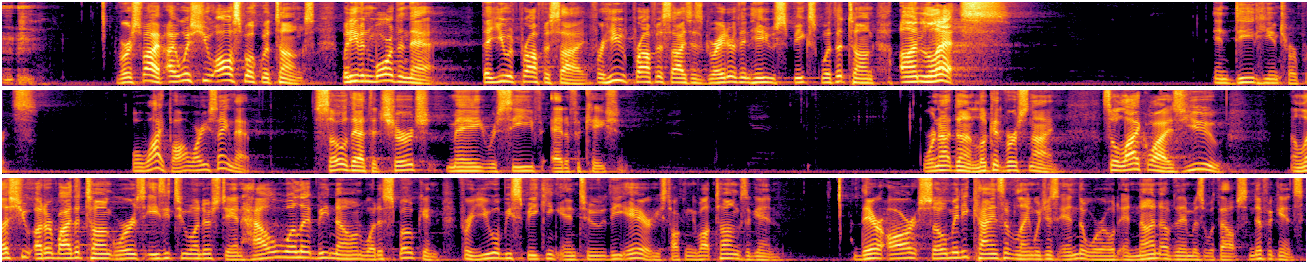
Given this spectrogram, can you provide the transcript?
Verse 5 I wish you all spoke with tongues, but even more than that, that you would prophesy. For he who prophesies is greater than he who speaks with a tongue, unless Indeed, he interprets. Well, why, Paul? Why are you saying that? So that the church may receive edification. We're not done. Look at verse 9. So, likewise, you, unless you utter by the tongue words easy to understand, how will it be known what is spoken? For you will be speaking into the air. He's talking about tongues again. There are so many kinds of languages in the world, and none of them is without significance.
